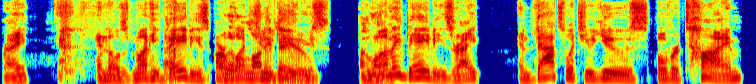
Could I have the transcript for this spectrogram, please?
Right. And those money babies are what money you babies. use. money it. babies, right? And that's what you use over time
